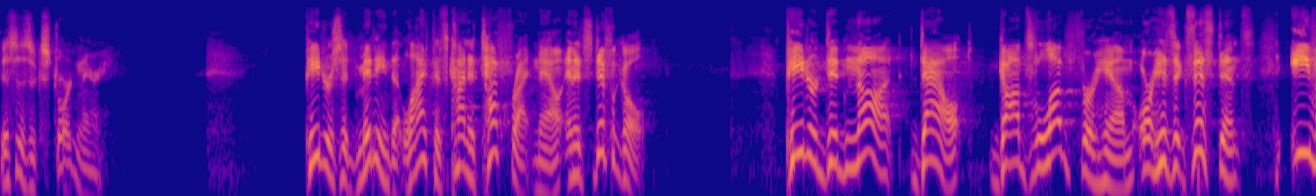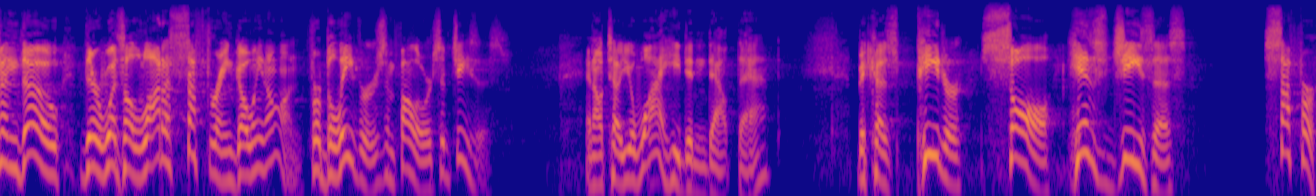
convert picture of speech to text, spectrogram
This is extraordinary. Peter's admitting that life is kind of tough right now and it's difficult. Peter did not doubt God's love for him or his existence, even though there was a lot of suffering going on for believers and followers of Jesus. And I'll tell you why he didn't doubt that. Because Peter saw his Jesus suffer,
